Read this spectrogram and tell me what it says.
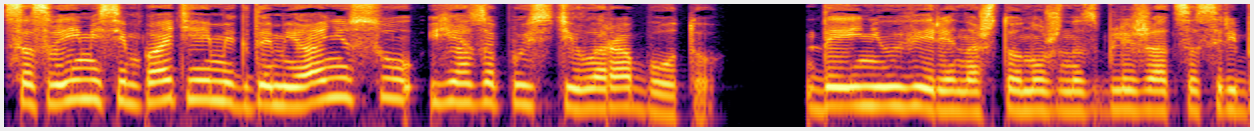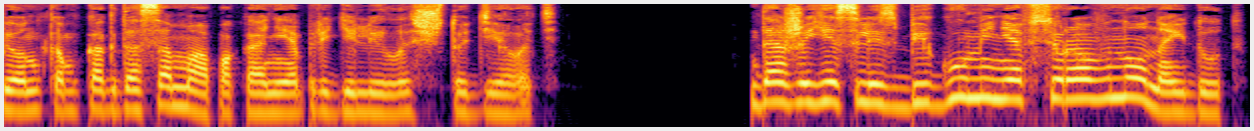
Со своими симпатиями к Дамианису я запустила работу. Да и не уверена, что нужно сближаться с ребенком, когда сама пока не определилась, что делать. Даже если сбегу, меня все равно найдут,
